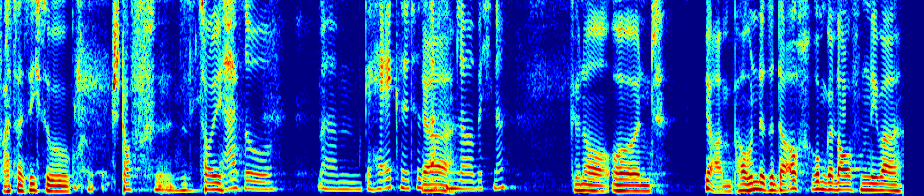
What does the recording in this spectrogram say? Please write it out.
was weiß ich, so Stoffzeug. Ja, so ähm, gehäkelte ja, Sachen, glaube ich, ne? Genau, und ja, ein paar Hunde sind da auch rumgelaufen, die wir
